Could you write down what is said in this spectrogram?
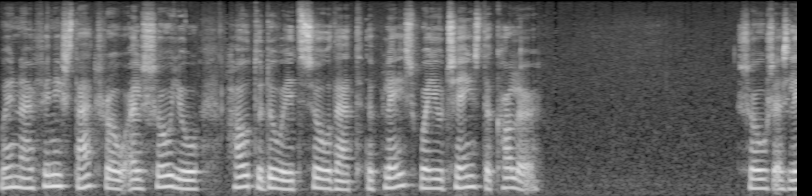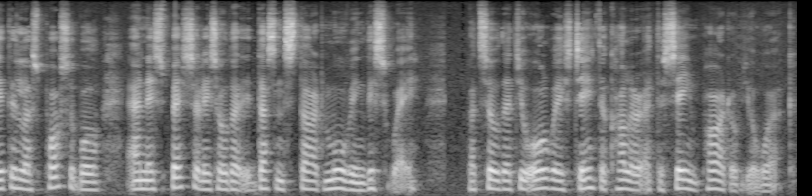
When I finish that row I'll show you how to do it so that the place where you change the color shows as little as possible and especially so that it doesn't start moving this way but so that you always change the color at the same part of your work.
